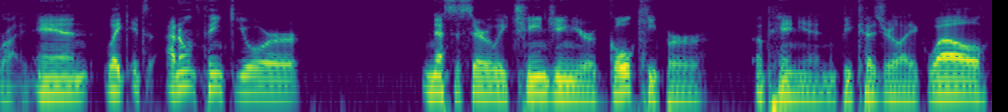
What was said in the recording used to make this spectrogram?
Right. and like it's I don't think you're necessarily changing your goalkeeper opinion because you're like, well,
